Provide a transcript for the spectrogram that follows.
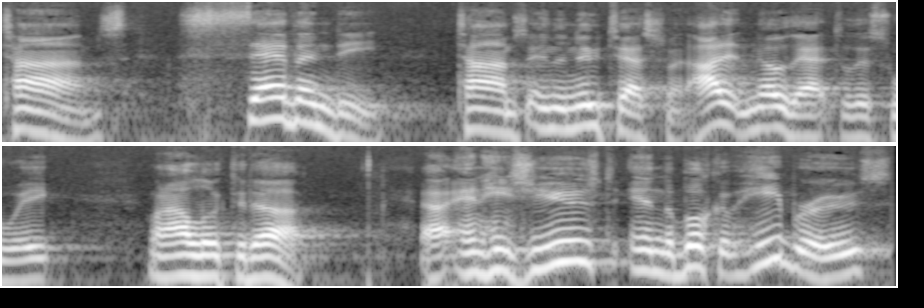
times. 70 times in the New Testament. I didn't know that till this week when I looked it up. Uh, and he's used in the book of Hebrews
